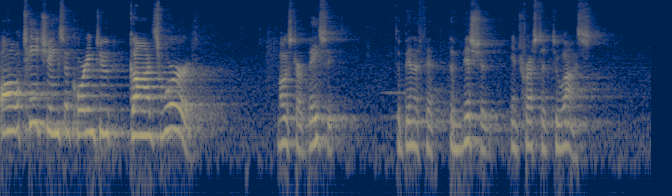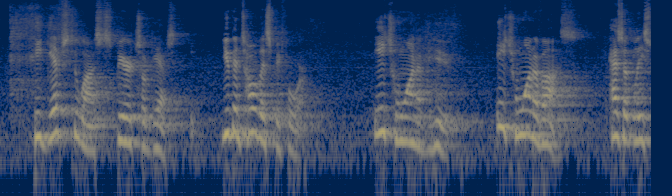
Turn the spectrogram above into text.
all teachings according to God's Word. Most are basic to benefit the mission entrusted to us. He gives to us spiritual gifts. You've been told this before. Each one of you, each one of us, has at least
